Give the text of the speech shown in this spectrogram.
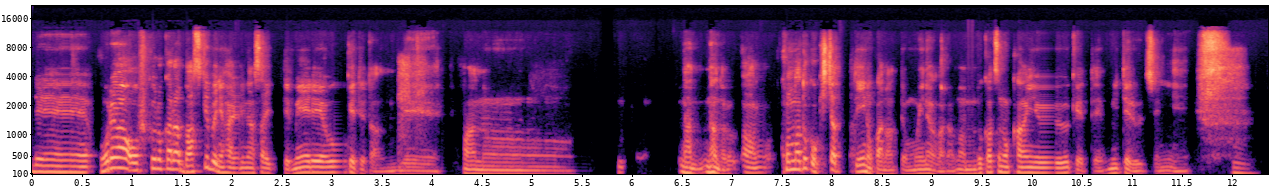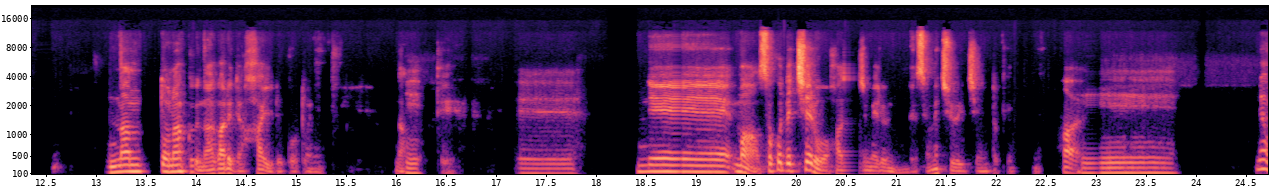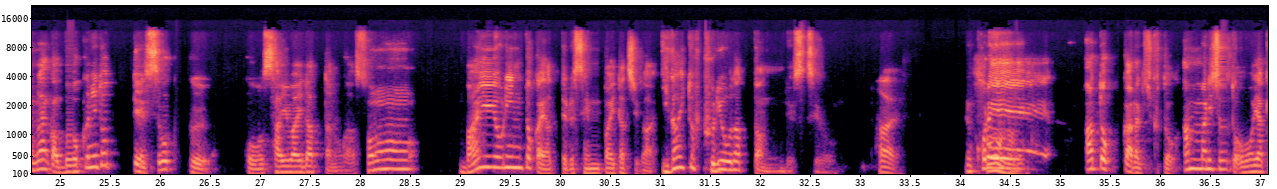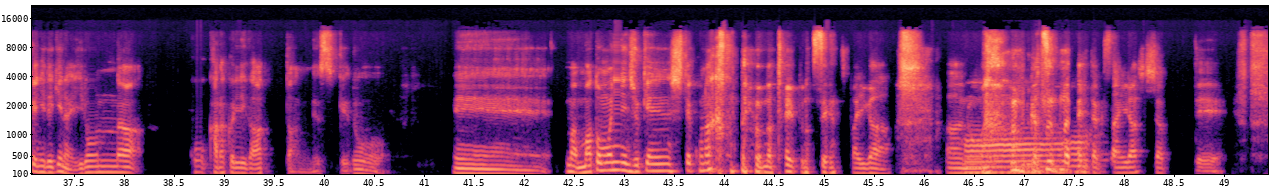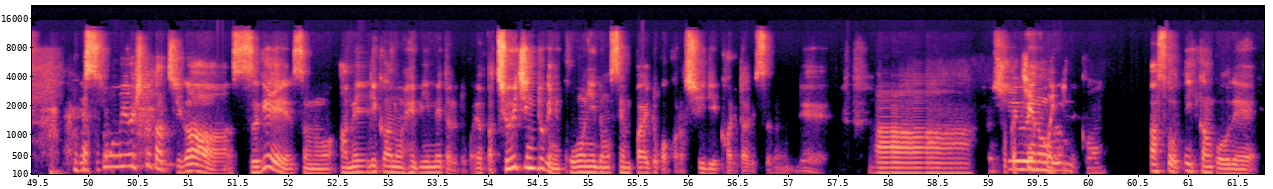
で、俺はお袋からバスケ部に入りなさいって命令を受けてたんで、あのーななんだろうあの、こんなとこ来ちゃっていいのかなって思いながら、まあ、部活の勧誘を受けて見てるうちに、なんとなく流れで入ることになって。えで、まあ、そこでチェロを始めるんですよね、中1の時に。ー、はい。へえでもなんか僕にとってすごくこう幸いだったのが、そのバイオリンとかやってる先輩たちが意外と不良だったんですよ。はい。でこれ、後から聞くと、あんまりちょっと公にできないいろんなこうからくりがあったんですけど、えーまあ、まともに受験してこなかったようなタイプの先輩が、あの部活の中にたくさんいらっしゃって、でそういう人たちがすげえそのアメリカのヘビーメタルとか、やっぱ中1の時に高2の先輩とかから CD 借りたりするんで、ああ、そ年上の。あ、そう、一貫校で、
